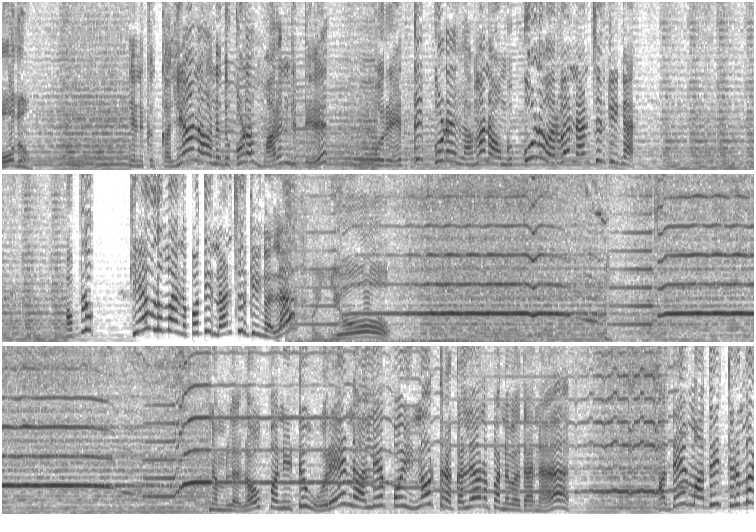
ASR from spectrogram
போதும். எனக்கு கல்யாணம் ஆனது கூட மறந்துட்டு ஒரு எத்தை கூட இல்லாம நான் உங்க கூட வருவேன் நினைச்சிருக்கீங்க. அவ்வளவு கேவலமா என்ன பத்தி நினைச்சிருக்கீங்கல்ல? ஐயோ! நம்மள லவ் பண்ணிட்டு ஒரே நாள்லயே போய் இன்னொருத்தர கல்யாணம் பண்ணவ தானே? அதே மாதிரி திரும்ப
